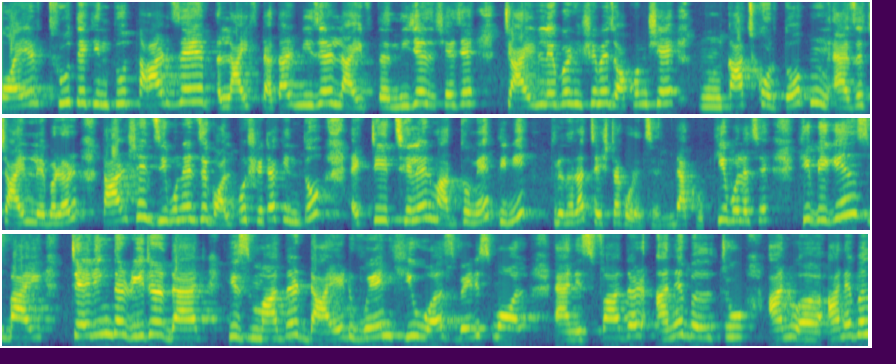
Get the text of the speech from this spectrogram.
বয়ের থ্রুতে কিন্তু তার যে লাইফটা তার নিজের লাইফ নিজের সে যে চাইল্ড লেবার হিসেবে যখন সে কাজ করতো অ্যাজ এ চাইল্ড লেবারার তার সেই জীবনের যে গল্প, সেটা কিন্তু একটি ছেলের মাধ্যমে তিনি তুলে ধরার চেষ্টা করেছেন। দেখো, কি বলেছে? He begins by telling the reader that his mother died when he was very small and his father unable to unable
